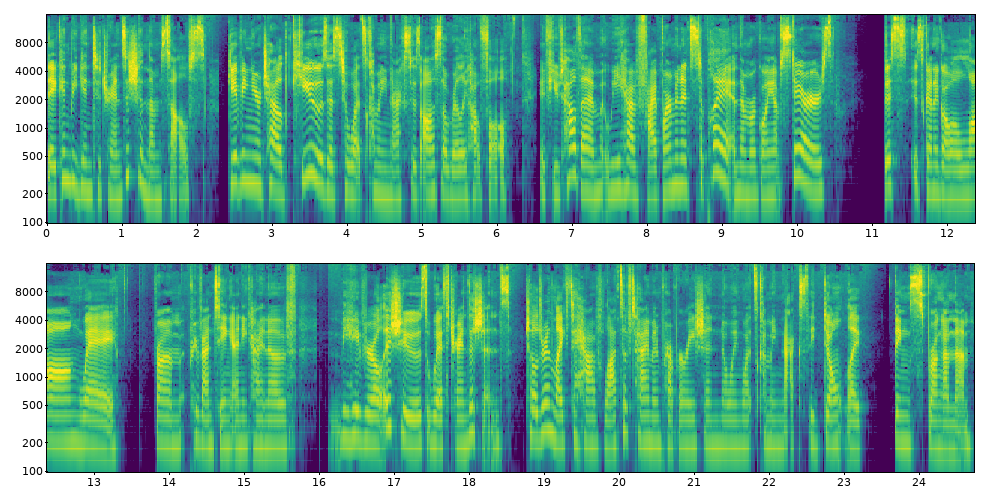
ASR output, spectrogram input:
they can begin to transition themselves Giving your child cues as to what's coming next is also really helpful. If you tell them, we have five more minutes to play and then we're going upstairs, this is going to go a long way from preventing any kind of behavioral issues with transitions. Children like to have lots of time and preparation knowing what's coming next. They don't like things sprung on them.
